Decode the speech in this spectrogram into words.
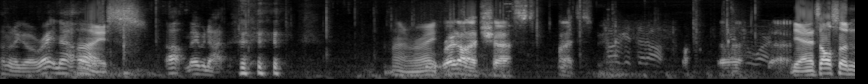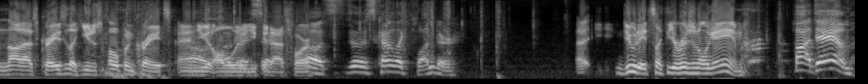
I'm gonna go right now. Nice. Oh, maybe not. All right. Right on a chest. Nice. Target. Uh, Yeah, and it's also not as crazy. Like you just open crates and you Oh, get all the okay, loot you sick. could ask for. Oh, it's it's kind of like plunder. Uh, dude, it's like the original game. Hot damn!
